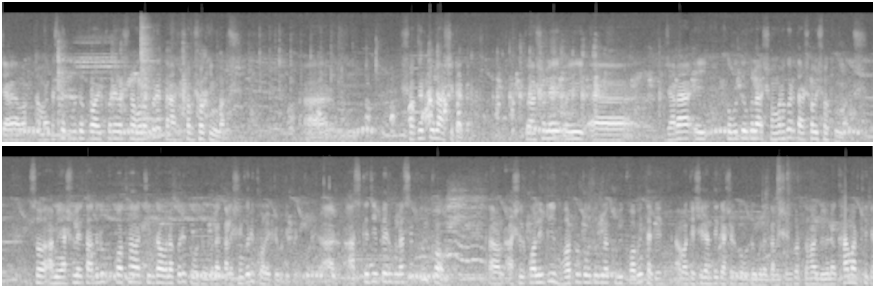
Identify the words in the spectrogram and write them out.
যারা আমার- কাছ থেকে মতো ক্রয় করে সংগ্রহ করে, তারা সব শখিং মানুষ। আর শখের তুলে আশি টাকা। তো আসলে ওই যারা এই কবুতরগুলো সংগ্রহ করে, তারা সবই শখিং মানুষ। সো আমি আসলে তাদের কথা চিন্তা ভাবনা করি, কবুতরগুলো কালেকশন করি কোয়ালিটির উপর ডিপেন্ড করি। আর আজকে যে পেয়ারগুলো আছে, খুবই কম। কারণ আসলে কোয়ালিটি ভরপুর কবুতরগুলো খুবই কমই থাকে। আমাকে সেখান থেকে আসলে কবুতরগুলো কালেকশন করতে হয় বিভিন্ন খামার থেকে।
